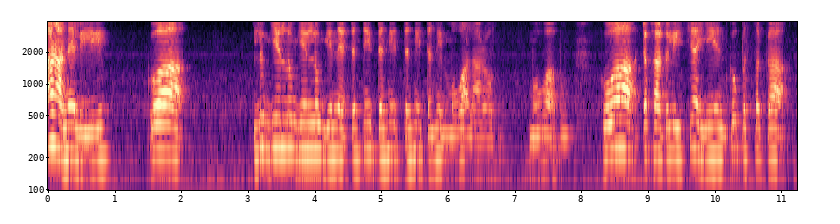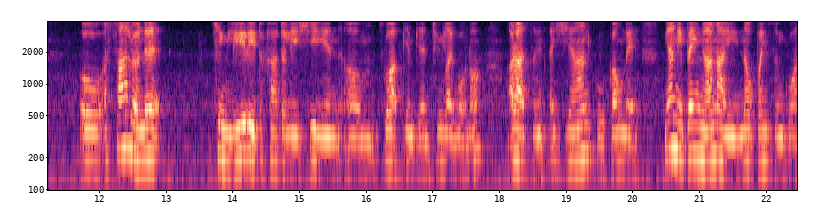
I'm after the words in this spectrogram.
အဲ့ဒါနဲ့လေကိုကလုတ်ရင်လုတ်ရင်လုတ်ရင်နဲ့တစ်နှစ်တစ်နှစ်တစ်နှစ်တစ်နှစ်မဝလာတော့မဝဘူးကိုကတခါတလေချက်ရင်ကိုပစကဟိုအစားလွန်တဲ့ ချိန်လေးတွေတခါတလေရှိရင်အမ်ကိုကပြန်ပြန်ထင်းလိုက်ပေါ့နော်အဲ့ဒါဆိုရင်အရန်ကိုကောင်းတယ်ညနေပိုင်း9နာရီနောက်ပိုင်းဆိုကိုက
